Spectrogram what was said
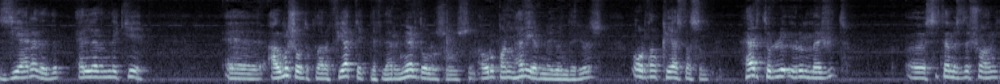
ziyaret edip ellerindeki e, almış oldukları fiyat teklifleri nerede olursa olsun Avrupa'nın her yerine gönderiyoruz. Oradan kıyaslasın. Her türlü ürün mevcut. E, sitemizde şu an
